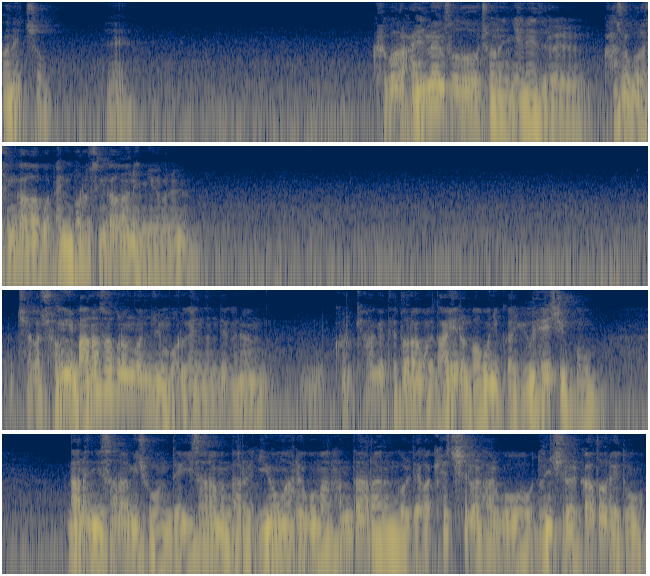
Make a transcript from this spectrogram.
안 했죠. 예. 그걸 알면서도 저는 얘네들을 가족으로 생각하고 멤버로 생각하는 이유는 제가 정이 많아서 그런 건지 모르겠는데 그냥 그렇게 하게 되더라고요. 나이를 먹으니까 유해지고 나는 이 사람이 좋은데 이 사람은 나를 이용하려고만 한다라는 걸 내가 캐치를 하고 눈치를 까더라도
